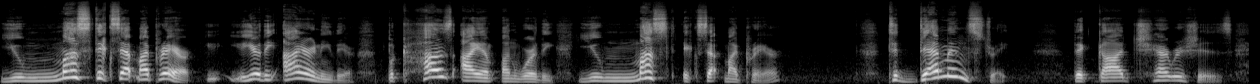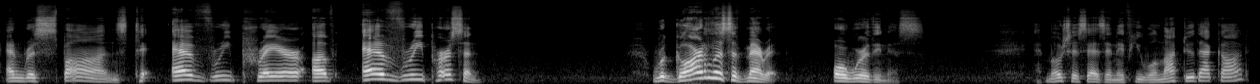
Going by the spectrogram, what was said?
you must accept my prayer. You, you, hear the irony there. Because I am unworthy, you must accept my prayer to demonstrate that God cherishes and responds to every prayer of every person, regardless of merit or worthiness. And Moshe says, And if you will not do that, God,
